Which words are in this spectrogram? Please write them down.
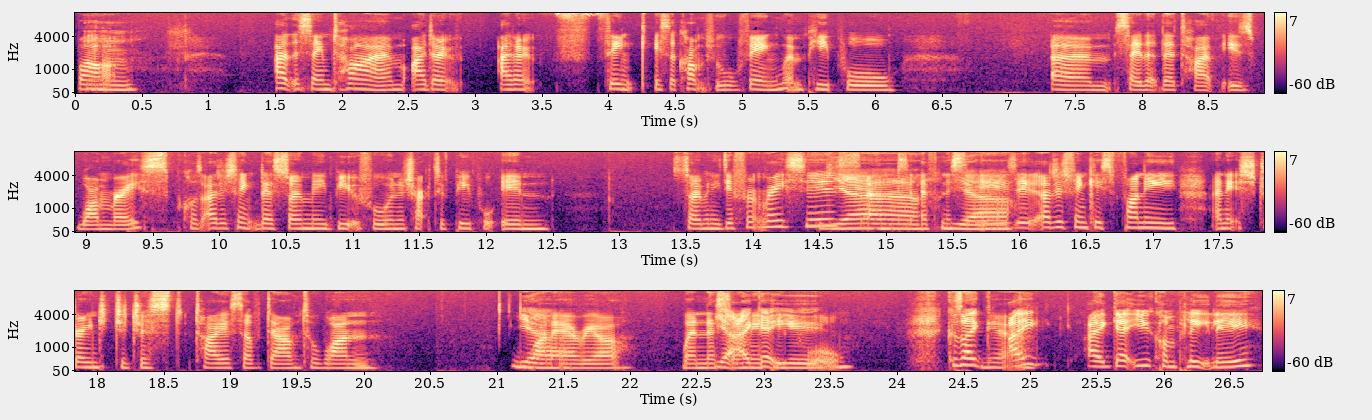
but at the same time I don't I don't think it's a comfortable thing when people um, say that their type is one race because I just think there's so many beautiful and attractive people in so many different races Yeah, and ethnicities. yeah. It, I just think it's funny and it's strange to just tie yourself down to one yeah. one area when there's Yeah, so I many get people. Because like. I I get you completely,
